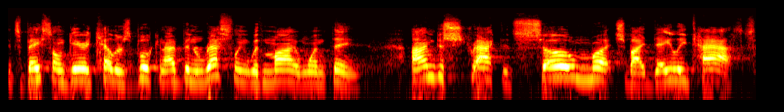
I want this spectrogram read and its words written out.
It's based on Gary Keller's book, and I've been wrestling with my one thing. I'm distracted so much by daily tasks,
